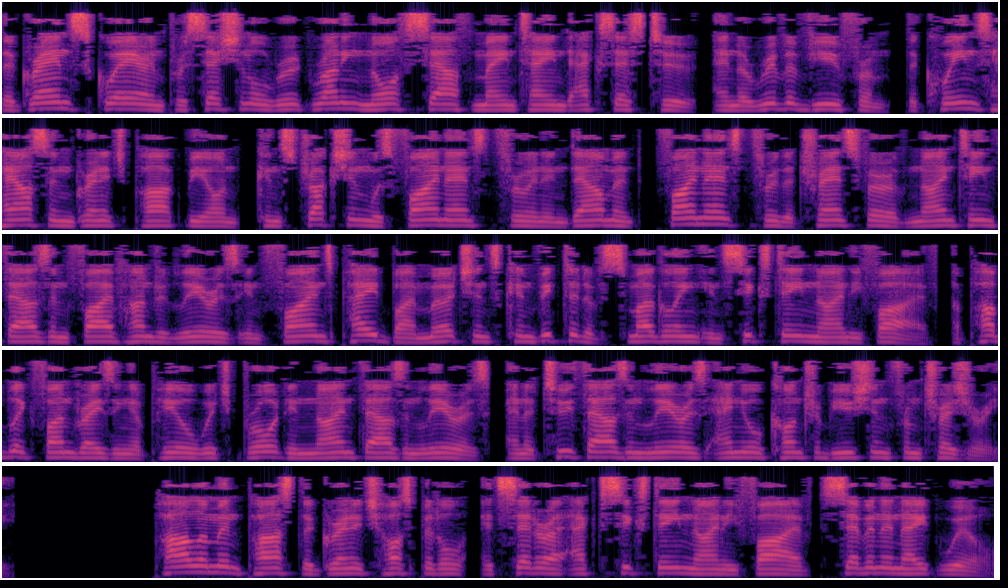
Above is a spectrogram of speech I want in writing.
The Grand Square and processional route running north-south maintained access to, and a river view from, the Queen's House and Greenwich Park beyond. Construction was financed through an endowment, financed through the transfer of 19,500 liras in fines paid by merchants convicted of smuggling in 1695, a public fundraising appeal which brought in 9,000 liras, and a 2,000 liras annual contribution from Treasury. Parliament passed the Greenwich Hospital, etc. Act 1695 7 and 8 will.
